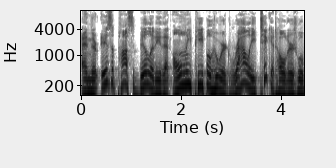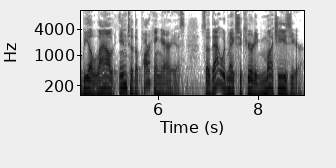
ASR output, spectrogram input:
and there is a possibility that only people who are rally ticket holders will be allowed into the parking areas. So that would make security much easier.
